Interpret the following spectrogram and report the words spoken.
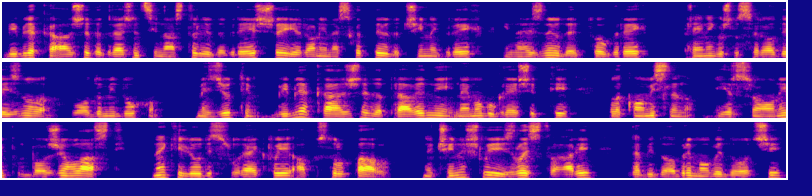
Biblija kaže da grešnici nastavljaju da greše jer oni ne shvataju da čine greh i ne znaju da je to greh pre nego što se rode iznova vodom i duhom. Međutim, Biblija kaže da pravedni ne mogu grešiti lakomisleno, jer su oni pod Božjom vlasti. Neki ljudi su rekli apostolu Pavlu, ne činiš li zle stvari da bi dobre mogli doći,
